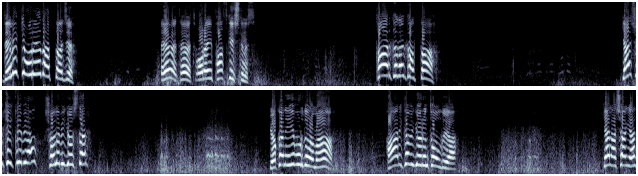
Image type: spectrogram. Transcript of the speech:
Demek ki oraya da attı acı. Evet evet orayı pas geçtiniz. Ta arkadan kalktı ha. Gel şu kekliği bir al. Şöyle bir göster. Gökhan iyi vurdun ama ha. Harika bir görüntü oldu ya. Gel aşağı gel.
